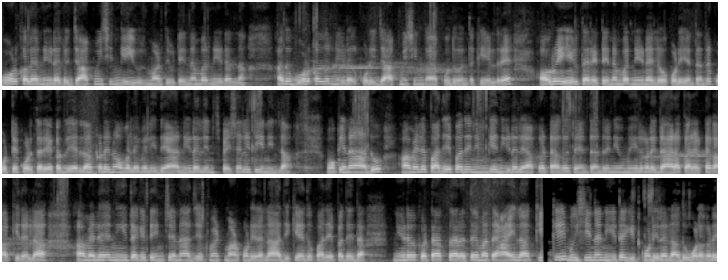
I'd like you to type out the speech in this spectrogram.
ಗೋಲ್ಡ್ ಕಲರ್ ನೀಡಲು ಜಾಕ್ ಮಿಷಿನ್ಗೆ ಯೂಸ್ ಮಾಡ್ತೀವಿ ಟೆನ್ ನಂಬರ್ ನೀಡಲ್ನ. ಅದು ಗೋಲ್ಡ್ ಕಲರ್ ನೀಡಲ್ ಕೊಡಿ ಜಾಕ್ ಮಿಷಿನ್ಗೆ ಹಾಕೋದು ಅಂತ ಕೇಳಿದ್ರೆ ಅವರು ಹೇಳ್ತಾರೆ ಟೆನ್ ನಂಬರ್ ನೀಡಲು ಕೊಡಿ ಅಂತಂದರೆ ಕೊಟ್ಟೆ ಕೊಡ್ತಾರೆ. ಯಾಕಂದರೆ ಎಲ್ಲ ಕಡೆನೂ ಅವೈಲೇಬಲ್ ಇದೆ, ಆ ನೀಡಲಿನ ಸ್ಪೆಷಾಲಿಟಿ ಏನಿಲ್ಲ. ಓಕೆನಾ ಅದು? ಆಮೇಲೆ ಪದೇ ಪದೇ ನಿಮಗೆ ನೀಡಲು ಯಾಕೆ ಕಟ್ಟಾಗುತ್ತೆ ಅಂತಂದರೆ ನೀವು ಮೇಲ್ಗಡೆ ದಾರ ಕರೆಕ್ಟಾಗಿ ಹಾಕಿರಲ್ಲ, ಆಮೇಲೆ ನೀಟಾಗಿ ಟೆನ್ಷನ್ ಅಡ್ಜಸ್ಟ್ಮೆಂಟ್ ಮಾಡ್ಕೊಂಡಿರಲ್ಲ, ಅದಕ್ಕೆ ಅದು ಪದೇ ಪದೇ ದ ನೀಡಲ್ ಕಟ್ಟಾಗ್ತಾ ಇರುತ್ತೆ ಮತ್ತು ಆಯಿಲ್ ಹಾಕಿ ಮಿಷಿನ ನೀಟಾಗಿ ಇಟ್ಕೊಂಡಿರಲ್ಲ, ಅದು ಒಳಗಡೆ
